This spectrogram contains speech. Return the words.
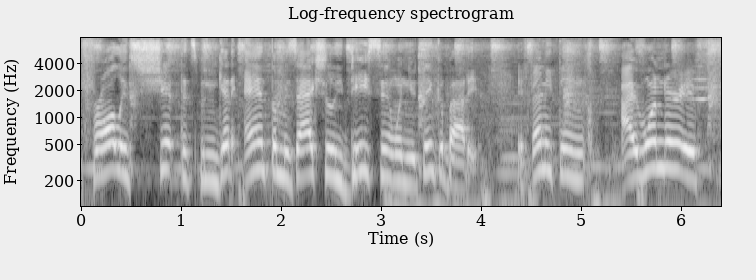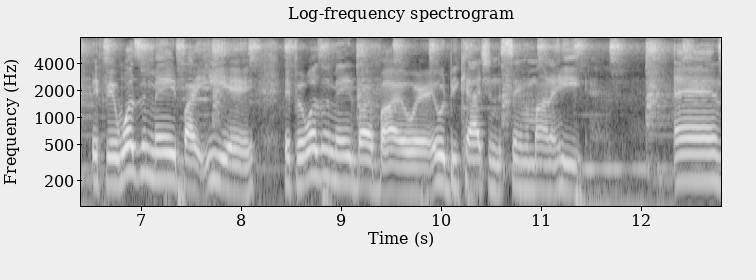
for all its shit that's been getting Anthem is actually decent when you think about it. If anything, I wonder if if it wasn't made by EA, if it wasn't made by BioWare, it would be catching the same amount of heat. And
